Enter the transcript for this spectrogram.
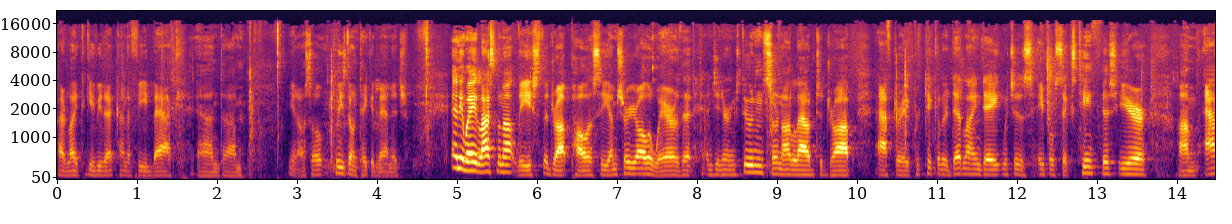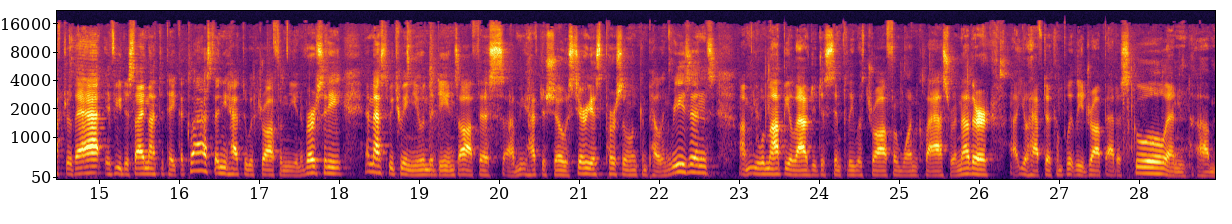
I'd like to give you that kind of feedback. And, um, you know, so please don't take advantage. Anyway, last but not least, the drop policy. I'm sure you're all aware that engineering students are not allowed to drop after a particular deadline date, which is April 16th this year. Um, after that, if you decide not to take the class, then you have to withdraw from the university, and that's between you and the dean's office. Um, you have to show serious personal and compelling reasons. Um, you will not be allowed to just simply withdraw from one class or another. Uh, you'll have to completely drop out of school, and um,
